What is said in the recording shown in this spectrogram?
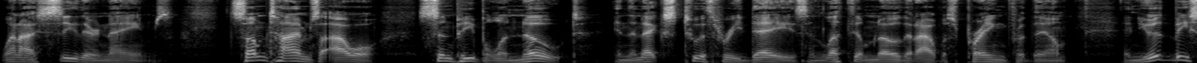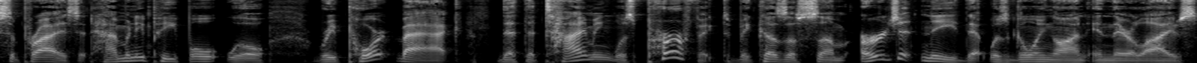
when I see their names. Sometimes I will send people a note in the next two or three days and let them know that I was praying for them. And you'd be surprised at how many people will report back that the timing was perfect because of some urgent need that was going on in their lives.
